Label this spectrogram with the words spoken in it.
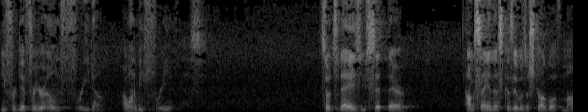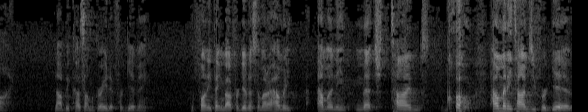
you forgive for your own freedom. I want to be free of this. So today, as you sit there, I'm saying this because it was a struggle of mine, not because I'm great at forgiving. The funny thing about forgiveness, no matter how many, how many much times, whoa, how many times you forgive,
